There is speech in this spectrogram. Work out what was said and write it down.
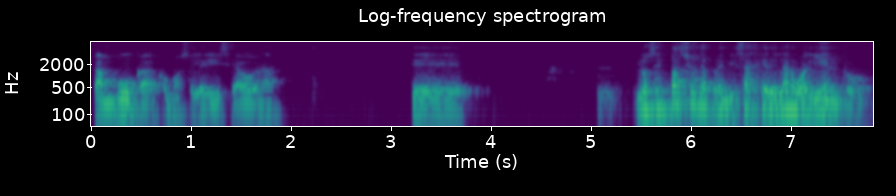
tan buca, como se le dice ahora, eh, los espacios de aprendizaje de largo aliento,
